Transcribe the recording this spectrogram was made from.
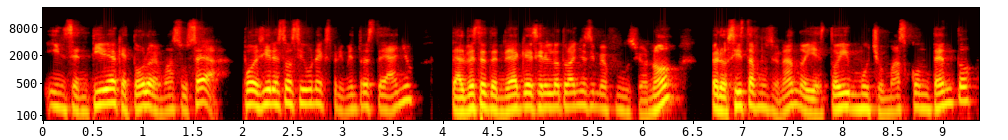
incentive a que todo lo demás suceda. Puedo decir, esto ha sido un experimento este año, Tal vez te tendría que decir el otro año si me funcionó, pero sí está funcionando y estoy mucho más contento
